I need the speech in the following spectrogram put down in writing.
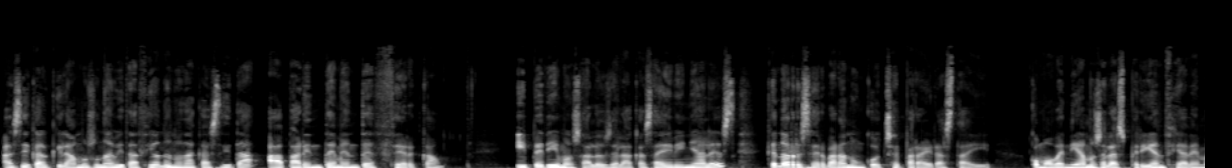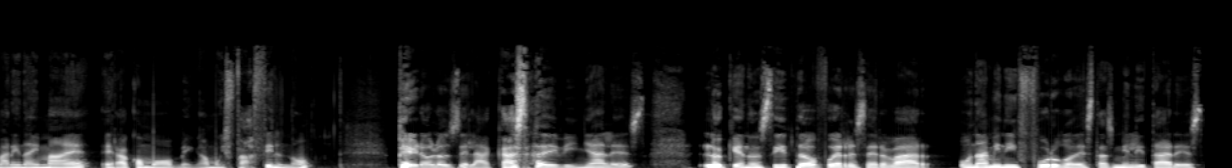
Así que alquilamos una habitación en una casita aparentemente cerca y pedimos a los de la casa de Viñales que nos reservaran un coche para ir hasta ahí. Como veníamos de la experiencia de Marina y Mae, era como, venga, muy fácil, ¿no? Pero los de la casa de Viñales lo que nos hizo fue reservar una mini furgo de estas militares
